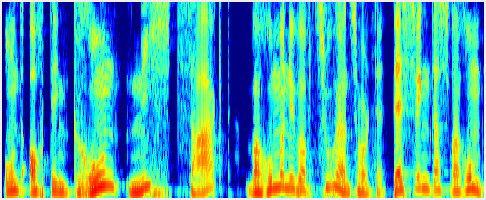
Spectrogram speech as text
und auch den Grund nicht sagt, warum man überhaupt zuhören sollte. Deswegen das Warum.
